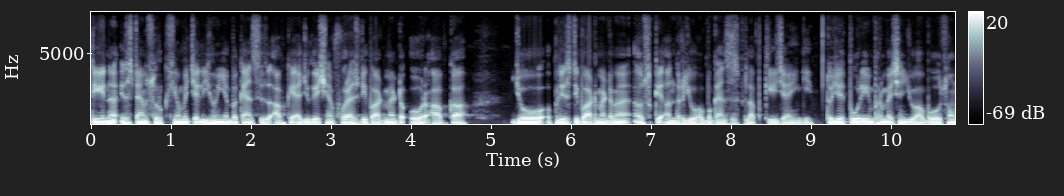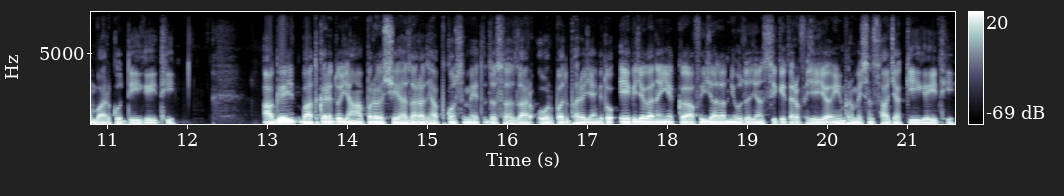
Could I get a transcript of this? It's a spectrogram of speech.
तीन इस टाइम सुर्खियों में चली हुई हैं वैकेंसीज आपके एजुकेशन फॉरेस्ट डिपार्टमेंट और आपका जो पुलिस डिपार्टमेंट में, उसके अंदर जो है वैकेंसीज फिलअप की जाएँगी। तो ये पूरी इन्फॉर्मेशन जो है वो सोमवार को दी गई थी। आगे बात करें तो यहाँ पर छः हज़ार अध्यापकों समेत दस हज़ार और पद भरे जाएँगे। तो एक जगह नहीं है, काफ़ी ज़्यादा न्यूज़ एजेंसी की तरफ़ से ये इन्फॉर्मेशन साझा की गई थी।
